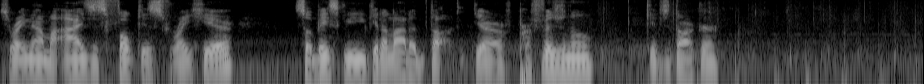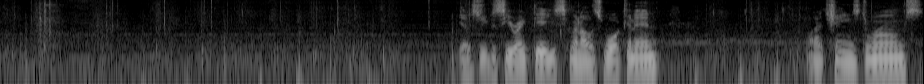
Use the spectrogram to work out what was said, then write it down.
So right now my eyes is focused right here. So basically you get a lot of your professional gets darker as you can see right there you see when I was walking in I changed rooms.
